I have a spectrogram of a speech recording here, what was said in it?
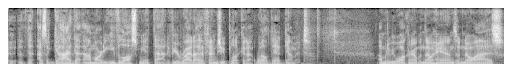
uh, as a guy, that I'm already, you've lost me at that. If you're right, I offend you, pluck it out. Well, dadgummit. I'm going to be walking around with no hands and no eyes.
